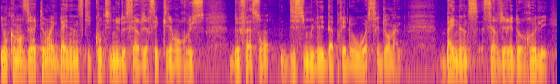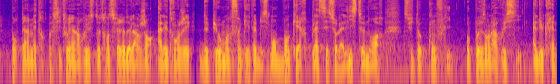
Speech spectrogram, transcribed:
Et on commence directement avec Binance qui continue de servir ses clients russes de façon dissimulée d'après le Wall Street Journal. Binance servirait de relais pour permettre aux citoyens russes de transférer de l'argent à l'étranger depuis au moins cinq établissements bancaires placés sur la liste noire suite au conflit opposant la Russie à l'Ukraine.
